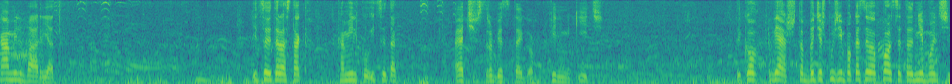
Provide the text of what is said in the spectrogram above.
Kamil wariat. Idź sobie teraz tak, Kamilku, idź tak, a ja ci zrobię z tego filmik, idź. Tylko wiesz, to będziesz później pokazywał w Polsce, to nie bądź,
